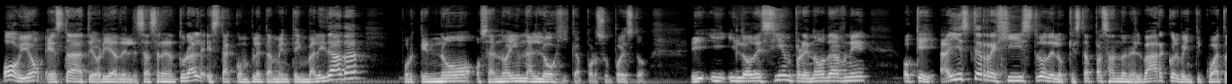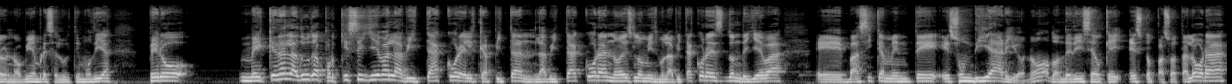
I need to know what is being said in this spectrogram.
Obvio, esta teoría del desastre natural está completamente invalidada porque no, o sea, no hay una lógica, por supuesto. Y, y, lo de siempre, ¿no, Daphne? Ok, hay este registro de lo que está pasando en el barco, el 24 de noviembre es el último día, pero me queda la duda por qué se lleva la bitácora el capitán. La bitácora no es lo mismo. La bitácora es donde lleva eh, básicamente es un diario, ¿no? Donde dice, ok, esto pasó a tal hora,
